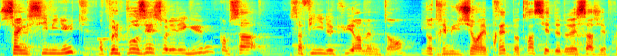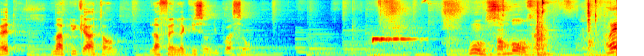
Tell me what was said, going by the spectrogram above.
5-6 minutes. On peut le poser sur les légumes, comme ça, ça finit de cuire en même temps. Notre émulsion est prête, notre assiette de dressage est prête. On n'a plus qu'à attendre la fin de la cuisson du poisson. Hum, ça sent bon ça. Oui,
